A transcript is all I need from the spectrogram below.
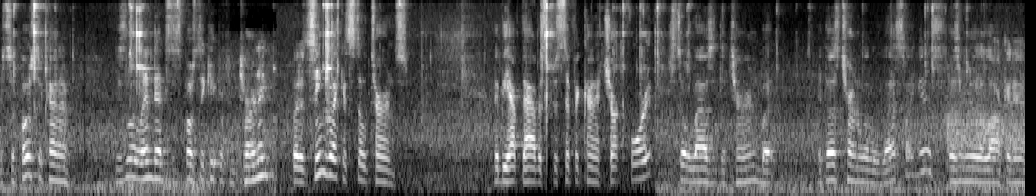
It's supposed to kind of, these little indents are supposed to keep it from turning, but it seems like it still turns. Maybe you have to have a specific kind of chuck for it. Still allows it to turn, but it does turn a little less, I guess. Doesn't really lock it in,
